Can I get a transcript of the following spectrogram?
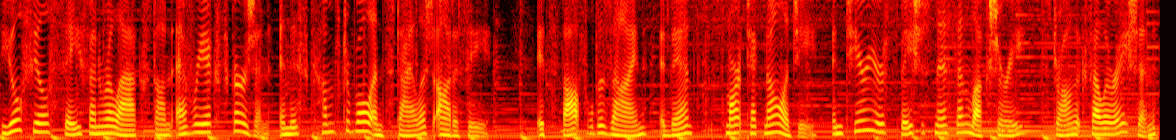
You'll feel safe and relaxed on every excursion in this comfortable and stylish Odyssey. Its thoughtful design, advanced smart technology, interior spaciousness and luxury, strong acceleration,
